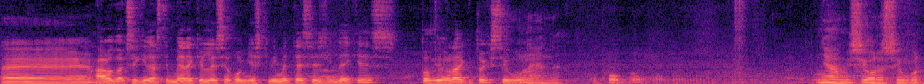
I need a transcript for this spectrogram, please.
Ε, Άρα όταν ξεκινάς τη μέρα και λες: Έχω μια σκηνή με τέσσερις γυναίκες, το διωράκι το έχεις σίγουρα. ναι, ναι. Πω, πω, πω, πω. Μια μισή ώρα σίγουρα.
